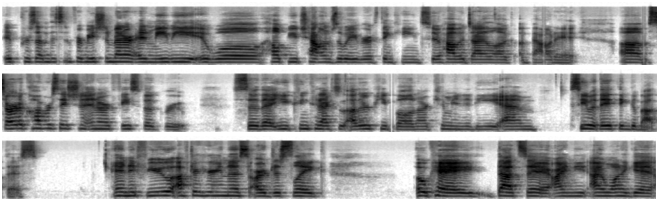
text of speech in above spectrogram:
it present this information better and maybe it will help you challenge the way you're thinking to have a dialogue about it. Um, start a conversation in our facebook group so that you can connect with other people in our community and see what they think about this. And if you after hearing this are just like okay that's it. I need i want to get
